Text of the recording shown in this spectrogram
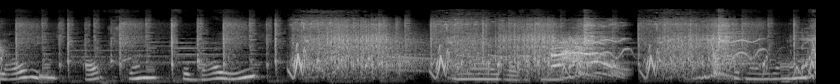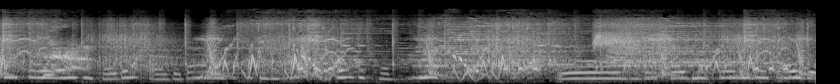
glaube ich, auch schon vorbei. Ja, ich weiß es nicht. Mal, wieder ein und die Folge Folge da. Bin nicht kapiert. Und dieser Code macht so wie das Auge.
